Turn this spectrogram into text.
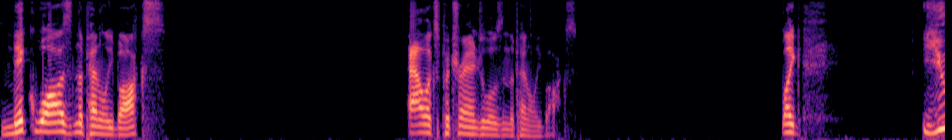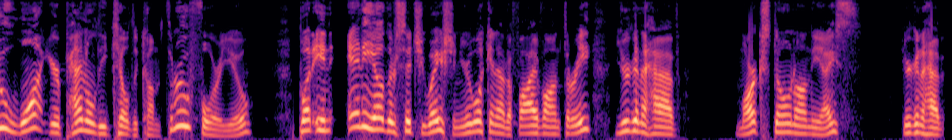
Nick was in the penalty box, Alex Pietrangelo's in the penalty box. Like, you want your penalty kill to come through for you, but in any other situation, you're looking at a five on three, you're going to have Mark Stone on the ice you're going to have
